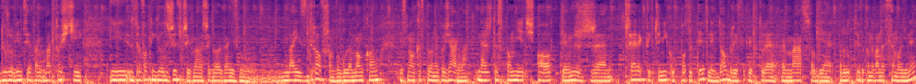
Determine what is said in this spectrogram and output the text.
dużo więcej war- wartości i zdrowotnych i odżywczych dla naszego organizmu. Najzdrowszą w ogóle mąką jest mąka z pełnego ziarna. Należy też wspomnieć o tym, że szereg tych czynników pozytywnych, dobrych, które ma w sobie produkty wykonywane z semoliny,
